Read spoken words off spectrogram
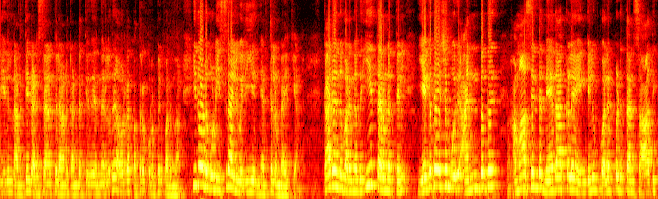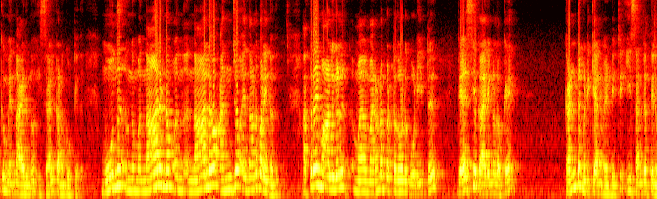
രീതിയിൽ നടത്തിയതിന്റെ അടിസ്ഥാനത്തിലാണ് കണ്ടെത്തിയത് എന്നുള്ളത് അവരുടെ പത്രക്കുറിപ്പിൽ പറയുന്നതാണ്. ഇതോടുകൂടി ഇസ്രായേൽ വലിയ ഞെട്ടലുണ്ടായിരിക്കുകയാണ്. കാര്യം എന്ന് പറയുന്നത് ഈ തരുണത്തിൽ ഏകദേശം ഒരു അൻപത് ഹമാസിന്റെ നേതാക്കളെ എങ്കിലും കൊലപ്പെടുത്താൻ സാധിക്കും എന്നായിരുന്നു ഇസ്രായേൽ കണക്കുകൂട്ടിയത്. മൂന്ന് നാലെണ്ണം നാലോ അഞ്ചോ എന്നാണ് പറയുന്നത്. അത്രയും ആളുകൾ മരണപ്പെട്ടതോട് കൂടിയിട്ട് രഹസ്യ കാര്യങ്ങളൊക്കെ കണ്ടുപിടിക്കാൻ വേണ്ടിയിട്ട് ഈ സംഘത്തിന്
